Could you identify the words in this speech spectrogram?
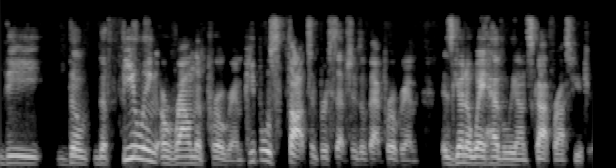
the the the feeling around the program, people's thoughts and perceptions of that program is going to weigh heavily on Scott Frost's future.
